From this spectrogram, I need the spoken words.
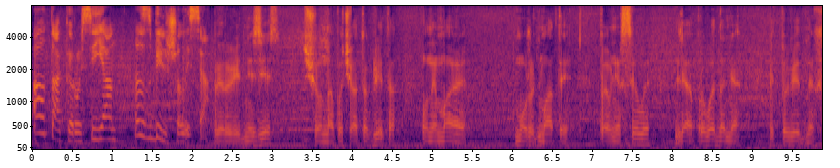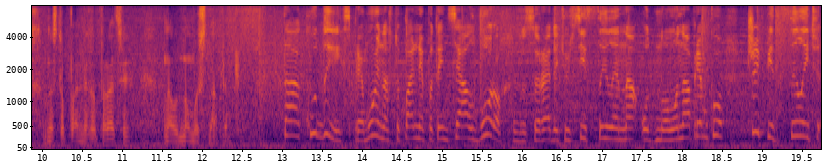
а атаки росіян збільшилися. Вірогідність є, що на початок літа вони мають, можуть мати певні сили для проведення відповідних наступальних операцій на одному з напрямків. Та куди спрямує наступальний потенціал ворог? Зосередить усі сили на одному напрямку чи підсилить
